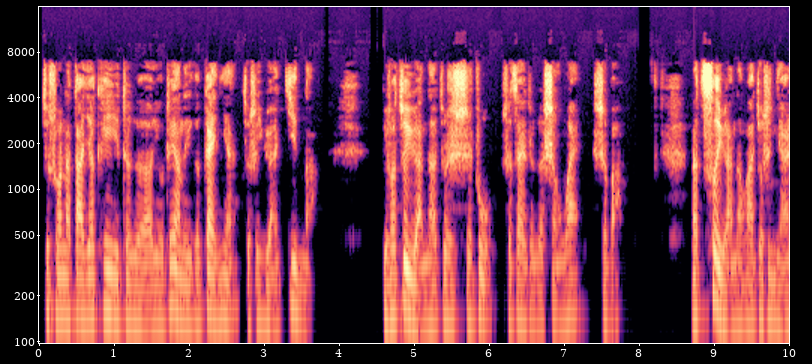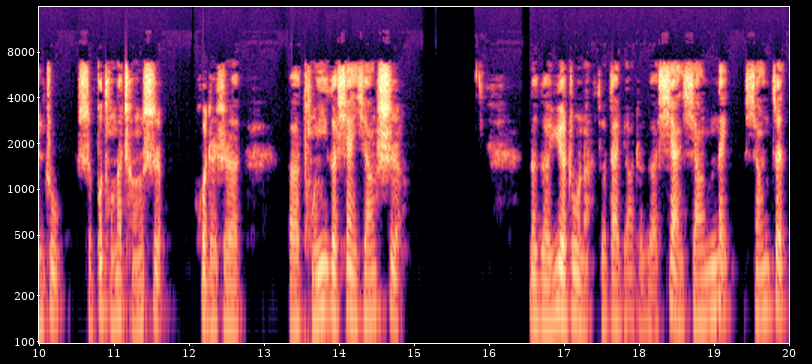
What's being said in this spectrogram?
就说呢，大家可以这个有这样的一个概念，就是远近呢。比如说最远的就是石柱是在这个省外，是吧？那次远的话就是年柱是不同的城市或者是呃同一个县乡市。那个月柱呢就代表这个县乡内乡镇。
